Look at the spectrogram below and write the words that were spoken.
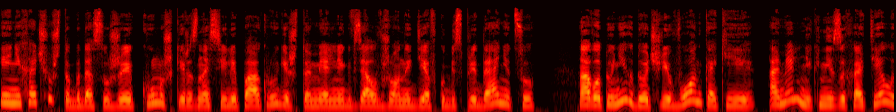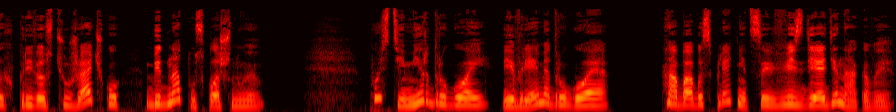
И не хочу, чтобы досужие кумушки разносили по округе, что мельник взял в жены девку-бесприданницу — а вот у них дочери вон какие, а мельник не захотел их, привез чужачку, бедноту сплошную. Пусть и мир другой, и время другое, а бабы-сплетницы везде одинаковые.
